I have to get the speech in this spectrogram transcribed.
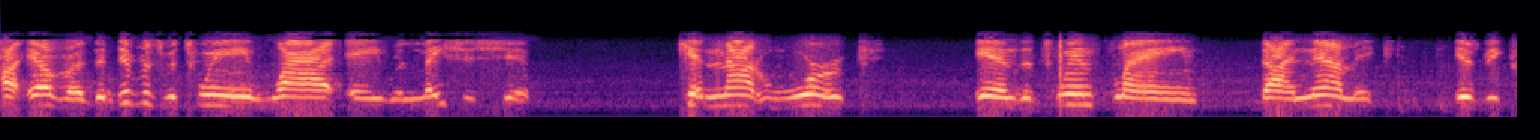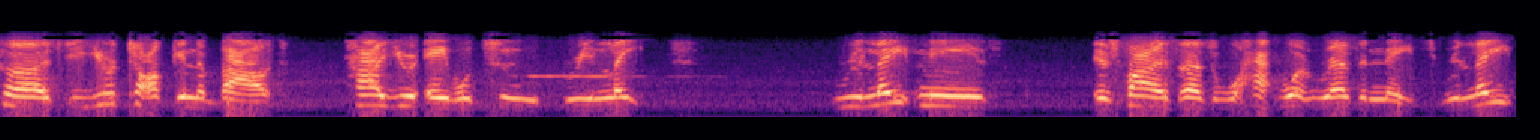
However, the difference between why a relationship cannot work in the twin flame dynamic is because you're talking about how you're able to relate. Relate means as far as us what resonates. Relate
